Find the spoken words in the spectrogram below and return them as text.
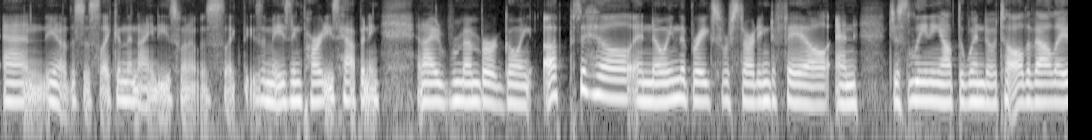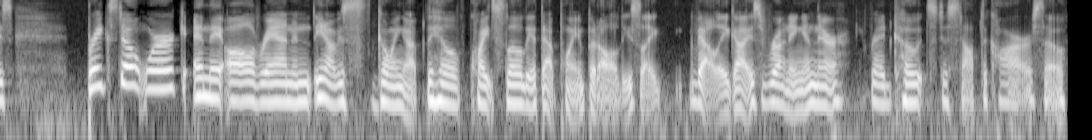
And, you know, this is like in the 90s when it was like these amazing parties happening. And I remember going up the hill and knowing the brakes were starting to fail and just leaning out the window to all the valets brakes don't work and they all ran and you know i was going up the hill quite slowly at that point but all these like valet guys running in their red coats to stop the car. So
